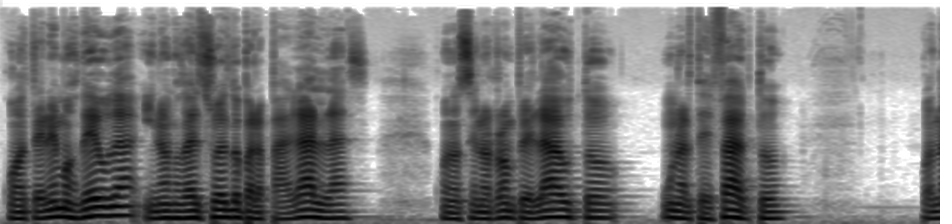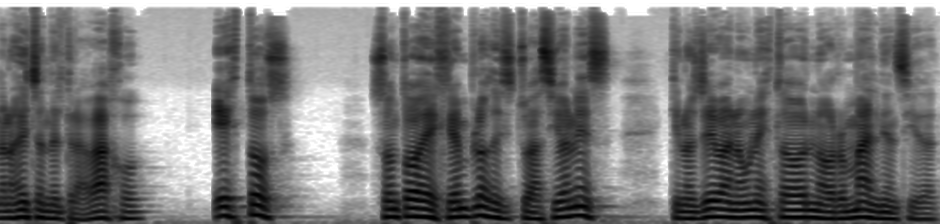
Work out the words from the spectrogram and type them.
cuando tenemos deuda y no nos da el sueldo para pagarlas, cuando se nos rompe el auto un artefacto, cuando nos echan del trabajo. Estos son todos ejemplos de situaciones que nos llevan a un estado normal de ansiedad.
